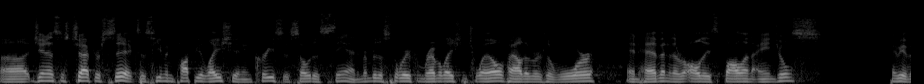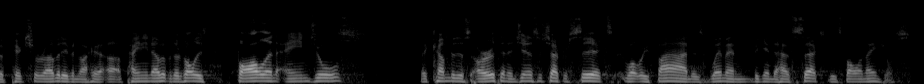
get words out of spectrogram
Uh, Genesis chapter 6, as human population increases, so does sin. Remember the story from Revelation 12, how there was a war in heaven and there were all these fallen angels? Maybe we have a picture of it, even like a, a painting of it, but there's all these fallen angels that come to this earth. And in Genesis chapter 6, what we find is women begin to have sex with these fallen angels.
